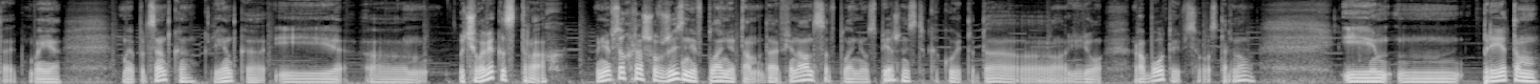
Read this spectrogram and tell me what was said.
Да, это моя, моя пациентка, клиентка, и э, у человека страх. У нее все хорошо в жизни в плане там, да, финансов, в плане успешности какой-то, да, э, ее работы и всего остального. И м, при этом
